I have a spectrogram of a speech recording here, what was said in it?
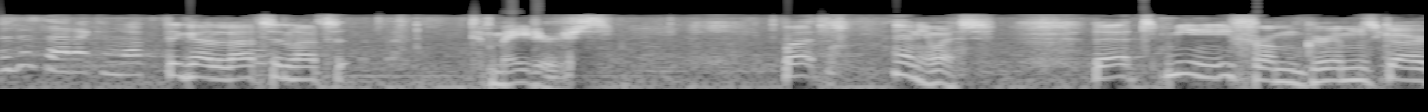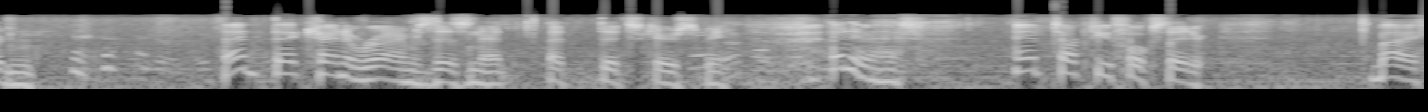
Is it sad I can walk? They got lots and lots of tomatoes. But anyways, that's me from Grim's Garden. that that kind of rhymes, doesn't it? That that scares me. Anyways, I'll talk to you folks later. Bye.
